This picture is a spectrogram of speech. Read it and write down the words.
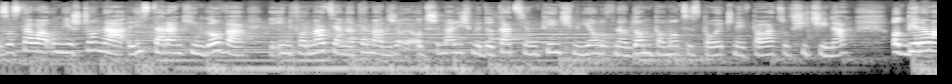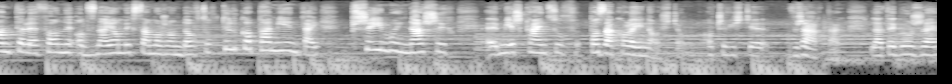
została umieszczona lista rankingowa i informacja na temat, że otrzymaliśmy dotację 5 milionów na dom pomocy społecznej w Pałacu w Sicinach, odbierałam telefony od znajomych samorządowców, tylko pamiętaj, przyjmuj naszych e, mieszkańców poza kolejnością. Oczywiście w żartach, dlatego że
